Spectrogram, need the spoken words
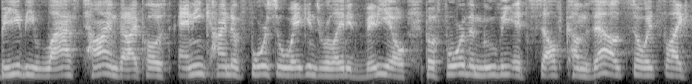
be the last time that I post any kind of Force Awakens related video before the movie itself comes out. So it's like,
